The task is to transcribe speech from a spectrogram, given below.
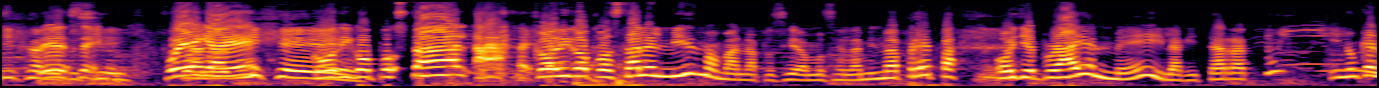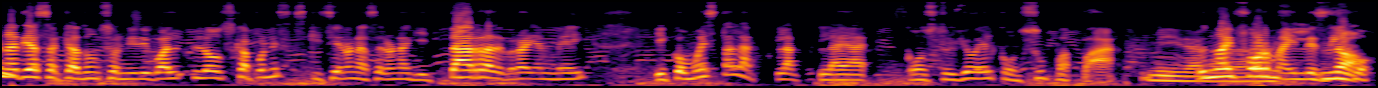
Híjole, pues Ese, sí. Fue Ya ella, lo ¿eh? dije. Código postal. Ay. Código postal el mismo, mana, pues íbamos en la misma prepa. Oye, Brian May, la guitarra. Y nunca nadie ha sacado un sonido igual. Los japoneses quisieron hacer una guitarra de Brian May. Y como esta la, la- la construyó él con su papá, Mira. pues no hay forma. Y les No. dijo,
